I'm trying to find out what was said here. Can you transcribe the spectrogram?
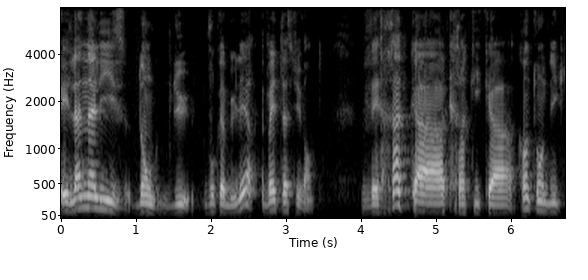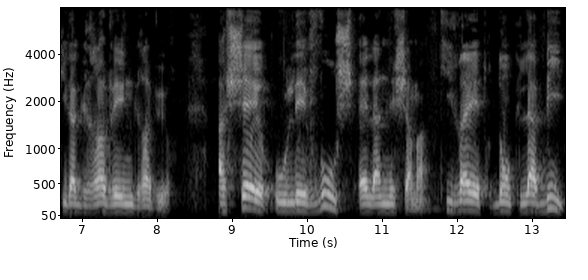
Et l'analyse donc du vocabulaire va être la suivante. Vechaka krakika, quand on dit qu'il a gravé une gravure, Asher ou les vouches el aneshama, qui va être donc l'habit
